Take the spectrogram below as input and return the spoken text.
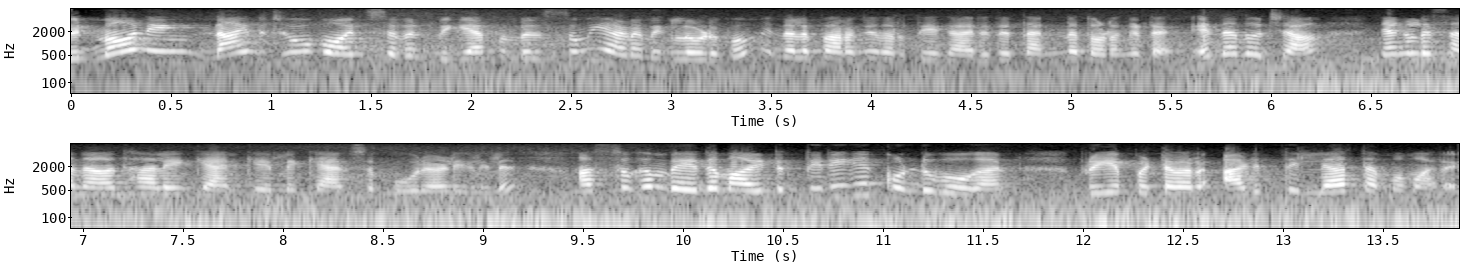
good morning ninety two point seven big F എമ്മിൽ സുമിയാണ് നിങ്ങളോടൊപ്പം. ഇന്നലെ പറഞ്ഞു നിർത്തിയ കാര്യത്തിൽ തന്നെ തുടങ്ങട്ടെ. എന്താന്ന് വെച്ചാൽ ഞങ്ങളുടെ സനാഥാലയം ക്യാൻ കെയറിലെ ക്യാൻസർ പോരാളികളിൽ അസുഖം ഭേദമായിട്ട് തിരികെ കൊണ്ടുപോകാൻ പ്രിയപ്പെട്ടവർ അടുത്തില്ലാത്ത അമ്മമാരെ.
